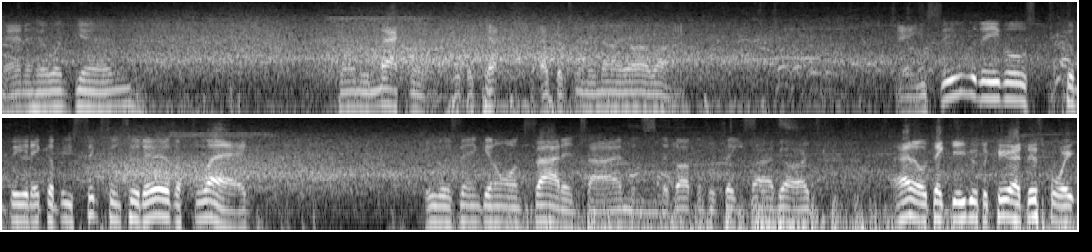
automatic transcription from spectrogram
Tannehill again. Tony Macklin with the catch at the 29-yard line. And you see the Eagles could be. They could be six and two. There's a flag. Eagles didn't get on side in time, and the Dolphins will take five yards. I don't think the Eagles will care at this point.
